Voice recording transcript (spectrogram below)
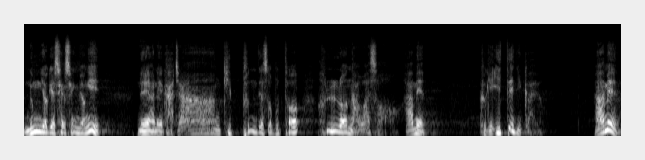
능력의 새 생명이 내 안에 가장 깊은 데서부터 흘러나와서 아멘. 그게 이때니까요. 아멘.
